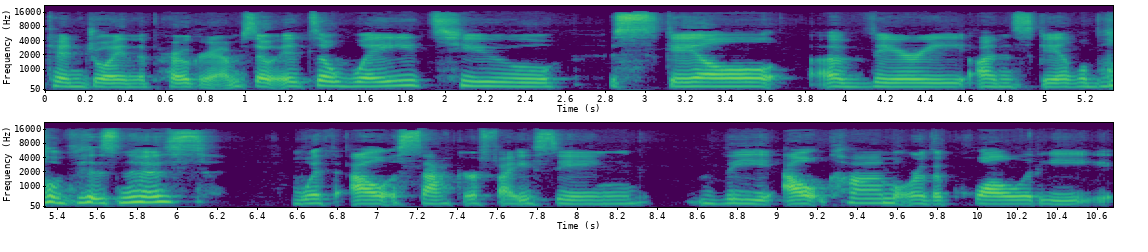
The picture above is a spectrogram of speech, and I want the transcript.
can join the program. So it's a way to scale a very unscalable business without sacrificing the outcome or the quality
